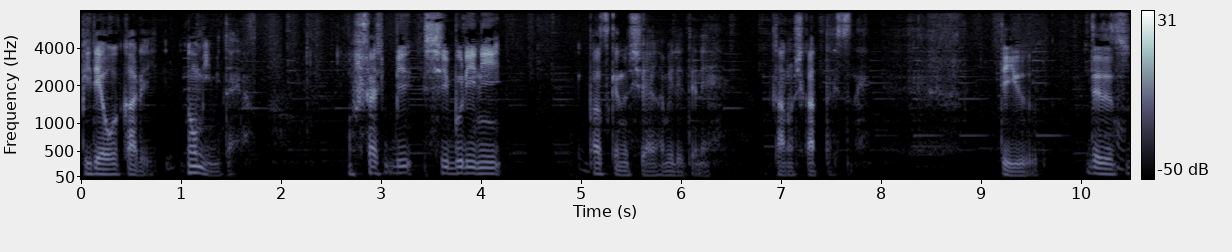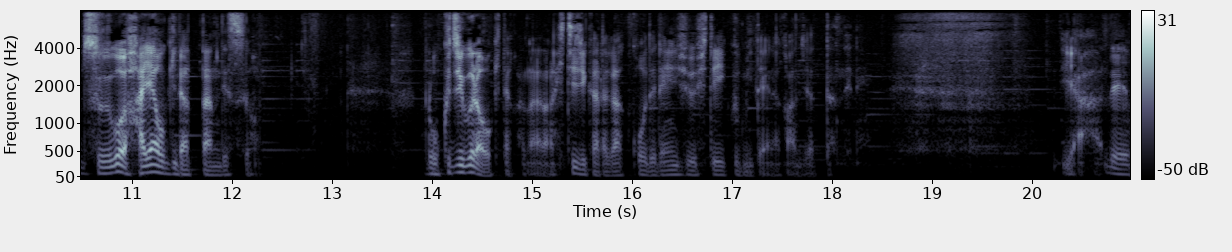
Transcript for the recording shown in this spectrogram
ビデオ係のみみたいな。久しぶりにバスケの試合が見れてね楽しかったですね。っていう。ですごい早起きだったんですよ。6時ぐらい起きたかな。7時から学校で練習していくみたいな感じだったんでね。いやで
